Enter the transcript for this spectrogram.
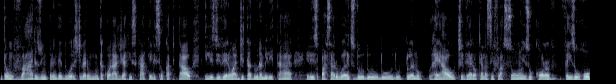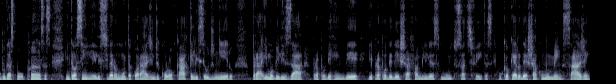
Então, vários empreendedores tiveram muita coragem de arriscar aquele seu capital. Eles viveram a ditadura militar, eles passaram antes do, do, do, do plano real, tiveram aquelas inflações, o Collor fez o roubo das poupanças. Então, assim, eles tiveram muita coragem de colocar aquele seu dinheiro para imobilizar, para poder render e para poder deixar famílias muito satisfeitas. O que eu quero deixar como mensagem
